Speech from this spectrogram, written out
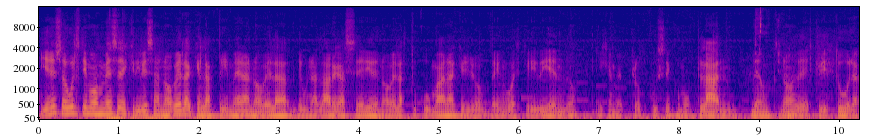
Y en esos últimos meses escribí esa novela, que es la primera novela de una larga serie de novelas tucumanas que yo vengo escribiendo y que me propuse como plan de escritura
